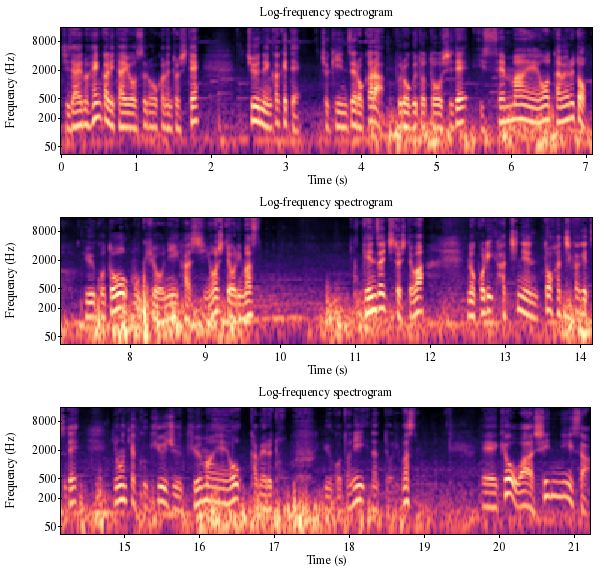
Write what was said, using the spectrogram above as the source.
時代の変化に対応するお金として10年かけて貯金ゼロからブログと投資で1000万円を貯めるということを目標に発信をしております。現在地としては残り8年と8ヶ月で499万円を貯めるということになっております、えー、今日は新 nisa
